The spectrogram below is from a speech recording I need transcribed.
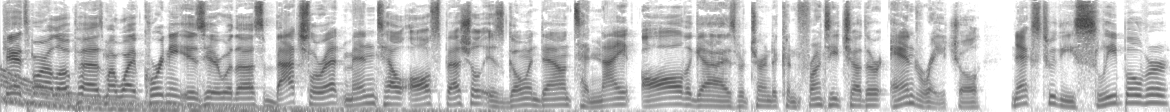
Okay, it's Mario Lopez. My wife Courtney is here with us. Bachelorette Men Tell All special is going down tonight. All the guys return to confront each other and Rachel next to the sleepover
